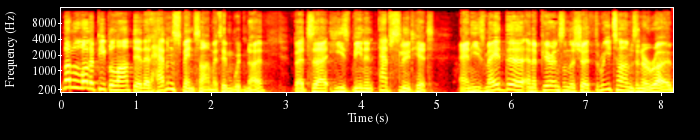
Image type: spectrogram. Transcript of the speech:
Not a lot of people out there that haven't spent time with him would know, but uh, he's been an absolute hit. And he's made the, an appearance on the show three times in a row,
